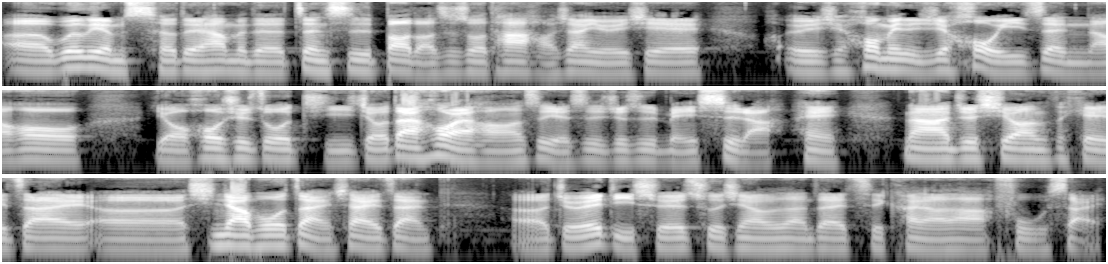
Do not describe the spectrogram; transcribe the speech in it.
呃，Williams 车队他们的正式报道是说，他好像有一些有一些后面的一些后遗症，然后有后续做急救，但后来好像是也是就是没事啦。嘿，那就希望可以在呃新加坡站下一站，呃九月底十月初的新加坡站再一次看到他复赛，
